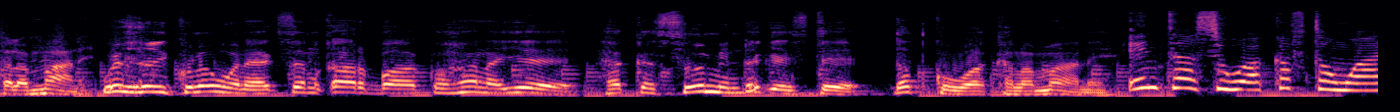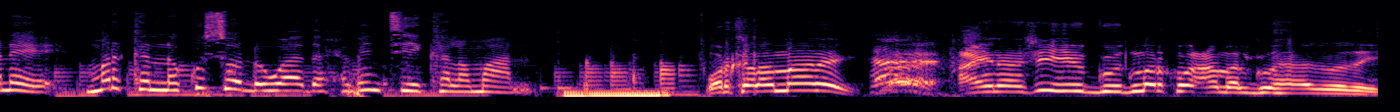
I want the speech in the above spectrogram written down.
kalamaane. Wixii kula wanaagsan qaar baa kohanayee ha kasoomin dhegayste dadku waa kalamaane. Intaasi waa kaftan waanee markanna ku soo dhowaada xubintii kalamaan. War kalamaanay caynaanshihii guud markuu camalguhaadooday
